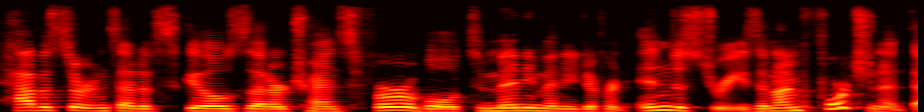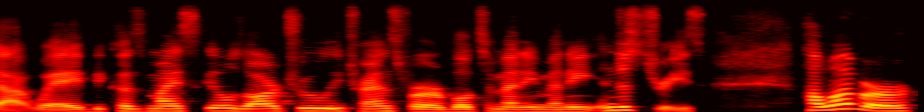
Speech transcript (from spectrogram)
have a certain set of skills that are transferable to many many different industries and I'm fortunate that way because my skills are truly transferable to many many industries. However,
